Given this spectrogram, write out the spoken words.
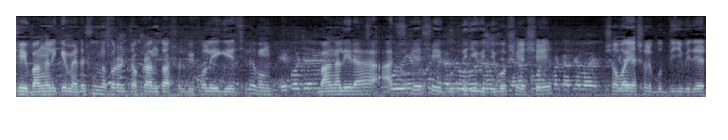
সেই বাঙালিকে মেধাশূন্য করার চক্রান্ত আসলে বিফলেই গিয়েছিল এবং বাঙালিরা আজকে সেই বুদ্ধিজীবী দিবসে এসে সবাই আসলে বুদ্ধিজীবীদের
